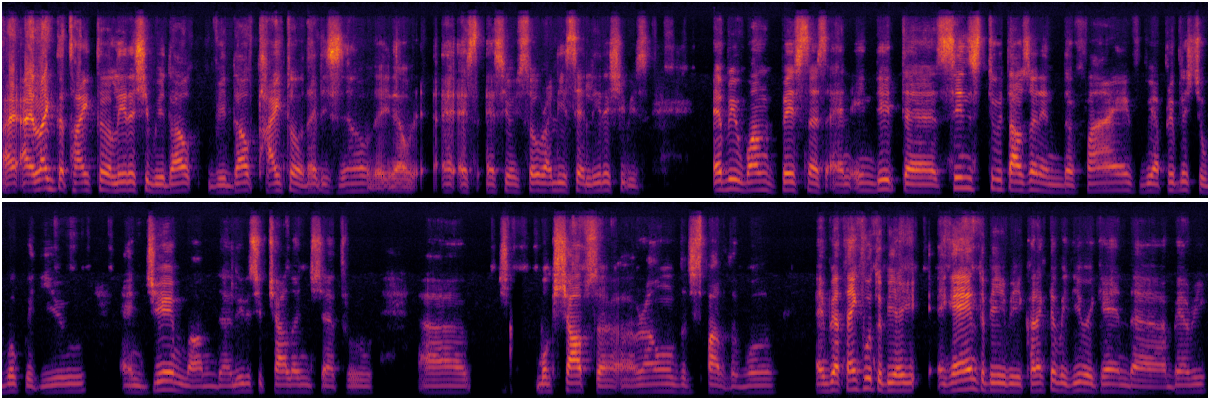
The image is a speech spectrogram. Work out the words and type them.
I, I like the title leadership without without title. That is, you know, you know, as as you so rightly said, leadership is everyone business. And indeed, uh, since 2005, we are privileged to work with you and Jim on the leadership challenge uh, through uh, workshops uh, around this part of the world. And we are thankful to be again to be, be connected with you again, uh, Barry.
